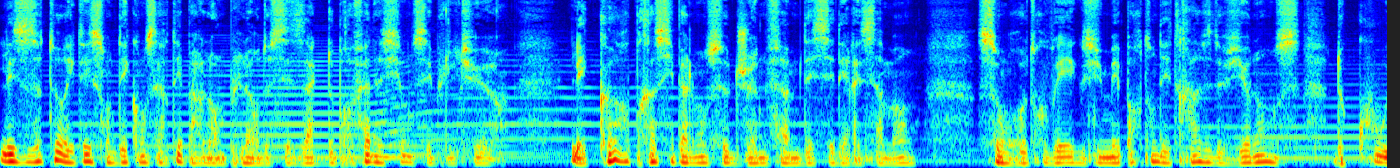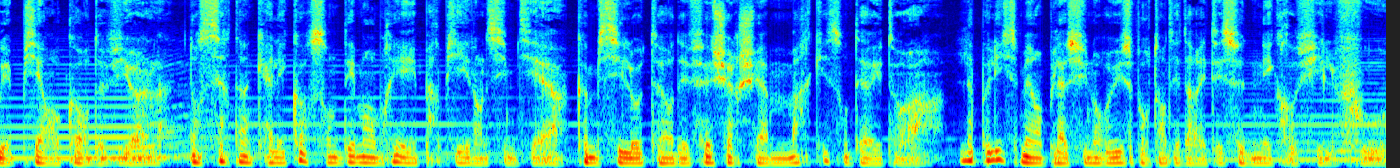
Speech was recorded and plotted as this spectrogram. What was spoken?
Les autorités sont déconcertées par l'ampleur de ces actes de profanation de sépultures. Les corps, principalement ceux de jeunes femmes décédées récemment, sont retrouvés exhumés portant des traces de violence, de coups et pire encore de viol. Dans certains cas, les corps sont démembrés et éparpillés dans le cimetière, comme si l'auteur des faits cherchait à marquer son territoire. La police met en place une ruse pour tenter d'arrêter ce nécrophile fou.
